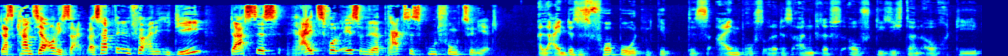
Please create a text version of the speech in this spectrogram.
das kann es ja auch nicht sein. Was habt ihr denn für eine Idee, dass es reizvoll ist und in der Praxis gut funktioniert? Allein, dass es Vorboten gibt des Einbruchs oder des Angriffs, auf die sich dann auch die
